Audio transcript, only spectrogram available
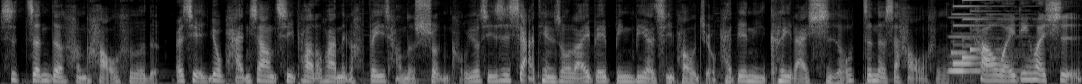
是真的很好喝的，而且又含上气泡的话，那个非常的顺口。尤其是夏天的时候，来一杯冰冰的气泡酒，海边你可以来试哦，真的是好喝。好，我一定会试。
